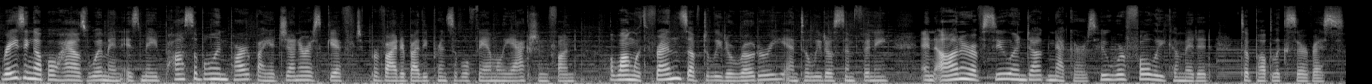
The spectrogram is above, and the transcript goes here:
Raising Up Ohio's Women is made possible in part by a generous gift provided by the Principal Family Action Fund, along with Friends of Toledo Rotary and Toledo Symphony, in honor of Sue and Doug Neckers, who were fully committed to public service.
